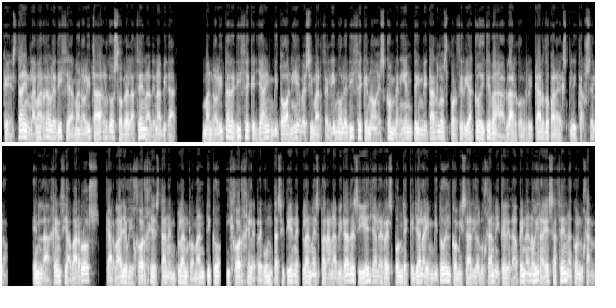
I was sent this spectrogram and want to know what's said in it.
que está en la barra, le dice a Manolita algo sobre la cena de Navidad. Manolita le dice que ya invitó a Nieves y Marcelino le dice que no es conveniente invitarlos por Ciriaco y que va a hablar con Ricardo para explicárselo. En la agencia Barros, Carballo y Jorge están en plan romántico, y Jorge le pregunta si tiene planes para Navidades y ella le responde que ya la invitó el comisario Luján y que le da pena no ir a esa cena con Luján.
